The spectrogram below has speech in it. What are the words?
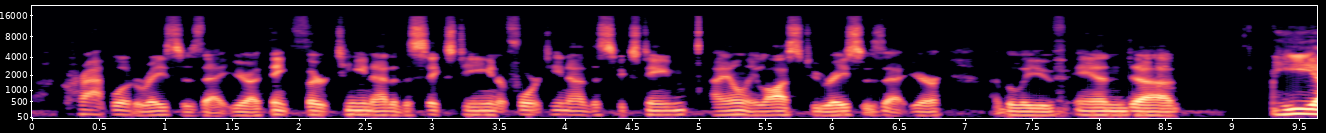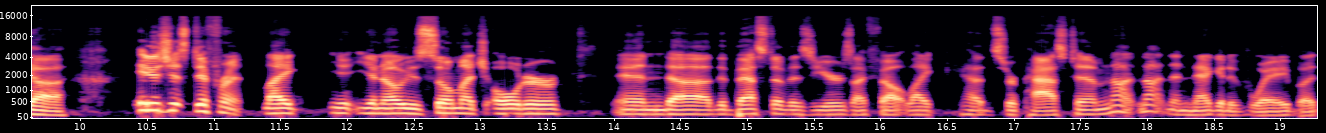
a crap load of races that year. I think 13 out of the 16 or 14 out of the 16. I only lost two races that year, I believe. And uh, he, uh, it was just different. Like, you, you know, he's so much older and uh, the best of his years I felt like had surpassed him not not in a negative way but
